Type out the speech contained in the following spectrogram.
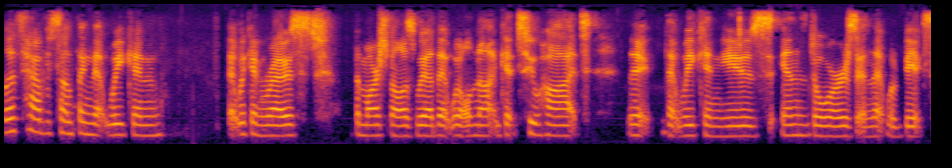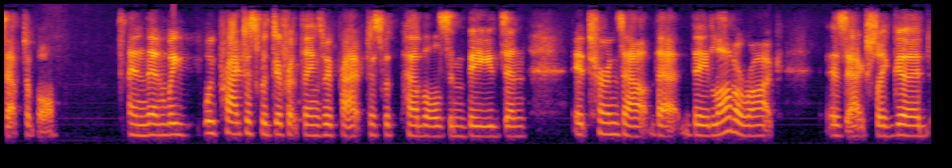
let's have something that we can that we can roast the marshmallows with that will not get too hot that that we can use indoors and that would be acceptable and then we we practice with different things we practice with pebbles and beads and it turns out that the lava rock is actually good,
